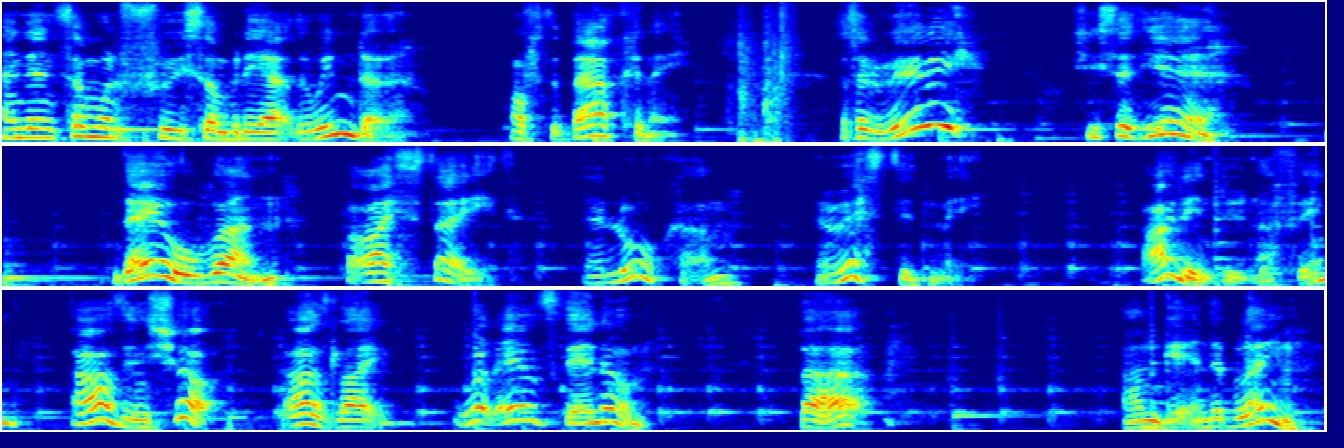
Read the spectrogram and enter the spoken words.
and then someone threw somebody out the window off the balcony. I said, Really? She said, Yeah. They all run, but I stayed. And the law come arrested me. I didn't do nothing. I was in shock. I was like, What else going on? But I'm getting the blame.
